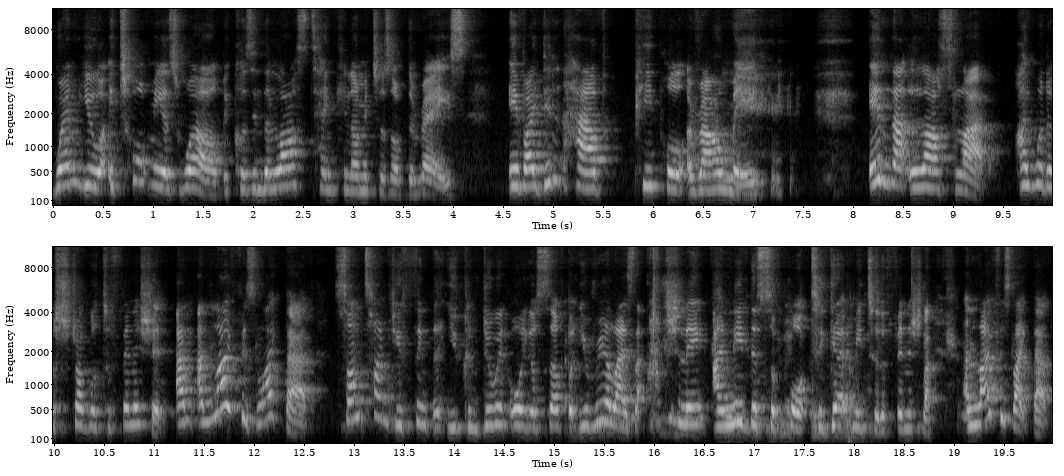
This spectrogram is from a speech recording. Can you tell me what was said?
when you it taught me as well because in the last 10 kilometers of the race if i didn't have people around me in that last lap i would have struggled to finish it. And and life is like that. Sometimes you think that you can do it all yourself but you realize that actually i need the support to get me to the finish line. And life is like that.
